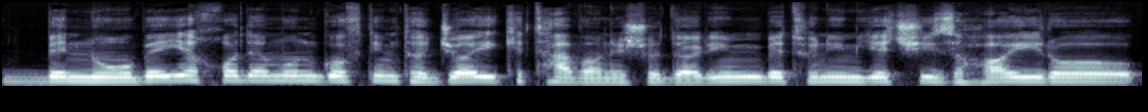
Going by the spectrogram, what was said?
به نوبه خودمون گفتیم تا جایی که توانشو داریم بتونیم یه چیزهایی رو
